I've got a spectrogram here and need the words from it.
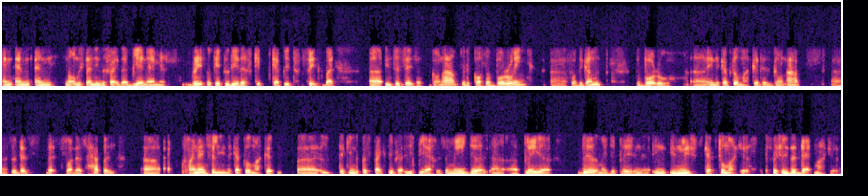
And and and notwithstanding the fact that BNM has raised, okay, today they've kept, kept it fixed, but uh, interest rates have gone up, so the cost of borrowing uh, for the government to borrow uh, in the capital market has gone up. Uh, so that's that's what has happened uh, financially in the capital market. Uh, taking the perspective that EPF is a major uh, uh, player, the major player in the in, in capital market, especially the debt market.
